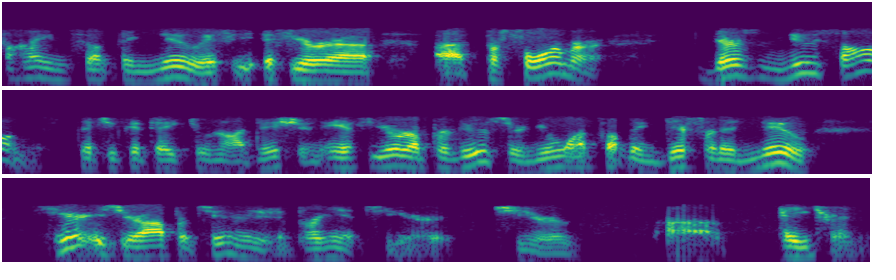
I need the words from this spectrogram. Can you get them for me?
find something new. If if you're a, a performer, there's new songs that you could take to an audition. If you're a producer and you want something different and new, here is your opportunity to bring it to your to your uh, patrons.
